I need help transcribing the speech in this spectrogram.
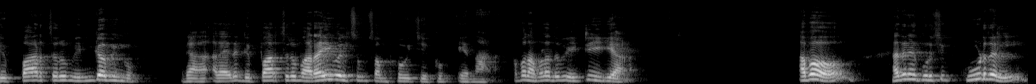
ഡിപ്പാർച്ചറും ഇൻകമിങ്ങും അതായത് ഡിപ്പാർച്ചറും അറൈവൽസും സംഭവിച്ചേക്കും എന്നാണ്. അപ്പോൾ നമ്മളത് വെയിറ്റ് ചെയ്യുകയാണ്. അപ്പോൾ അതിനെക്കുറിച്ച് കൂടുതൽ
